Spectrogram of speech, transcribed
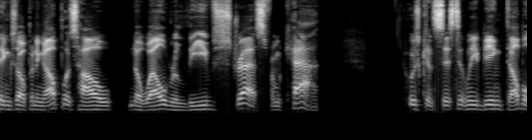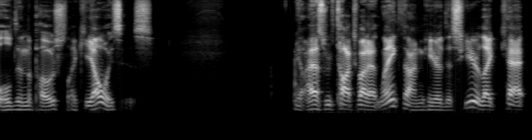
things opening up was how Nowell relieves stress from KAT, who's consistently being doubled in the post like he always is. You know, as we've talked about at length on here this year, like KAT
